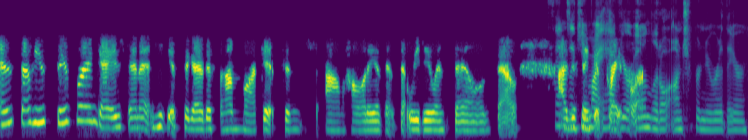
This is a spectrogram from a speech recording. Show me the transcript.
and so he's super engaged in it. And he gets to go to some markets and um, holiday events that we do and sell. And so Sounds I just like think you might have your own little entrepreneur there.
